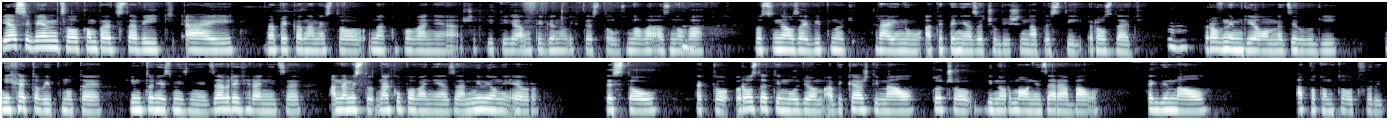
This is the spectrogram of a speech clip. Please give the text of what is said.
Ja si viem celkom predstaviť aj napríklad namiesto nakupovania všetkých tých antigenových testov znova a znova uh-huh proste naozaj vypnúť krajinu a tie peniaze, čo by išli na testy, rozdať uh-huh. rovným dielom medzi ľudí, nechať to vypnuté, kým to nezmizne, zavrieť hranice a namiesto nakupovania za milióny eur testov, tak to rozdať tým ľuďom, aby každý mal to, čo by normálne zarábal, tak by mal a potom to otvoriť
